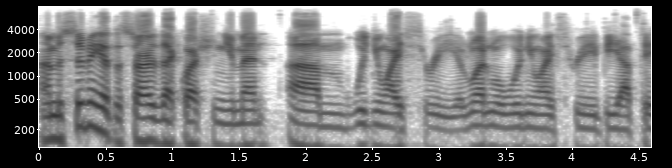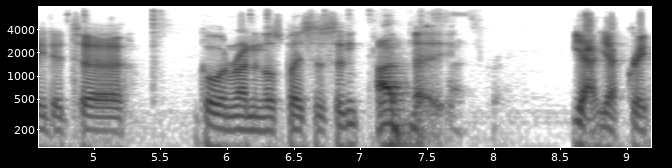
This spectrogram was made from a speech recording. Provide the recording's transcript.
I'm assuming at the start of that question you meant um, WinUI 3, and when will WinUI 3 be updated to go and run in those places? And uh, yeah, yeah, great.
